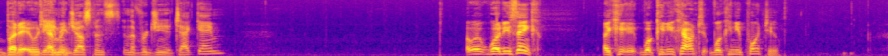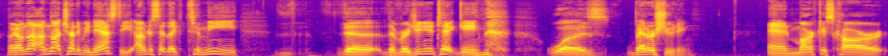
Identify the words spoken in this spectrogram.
but it, game I mean, adjustments in the Virginia Tech game? Uh, what do you think? Like, what can you count? To, what can you point to? Like, I'm not. I'm not trying to be nasty. I'm just saying, like, to me, the the Virginia Tech game was better shooting and Marcus Carr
